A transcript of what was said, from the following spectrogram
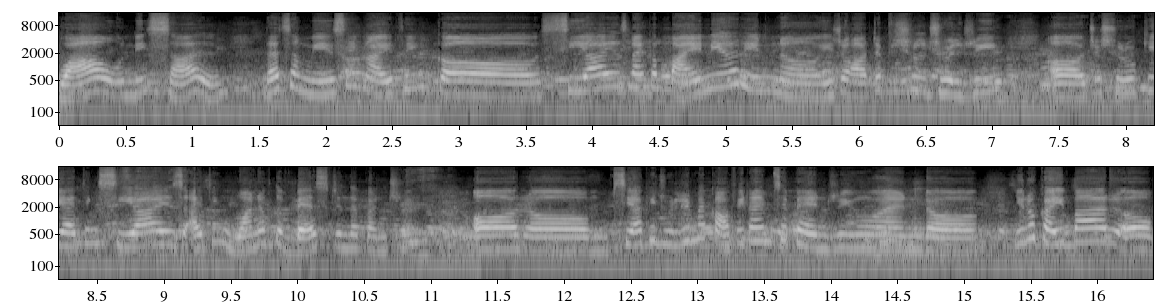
Wow, 19 साल That's amazing. I think uh, Sia is like a pioneer in uh, ये जो artificial jewelry uh, जो शुरू की I think Sia is I think one of the best in the country और uh, Sia की ज्वेलरी मैं काफ़ी time से पहन रही हूँ and uh, you know कई बार uh,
